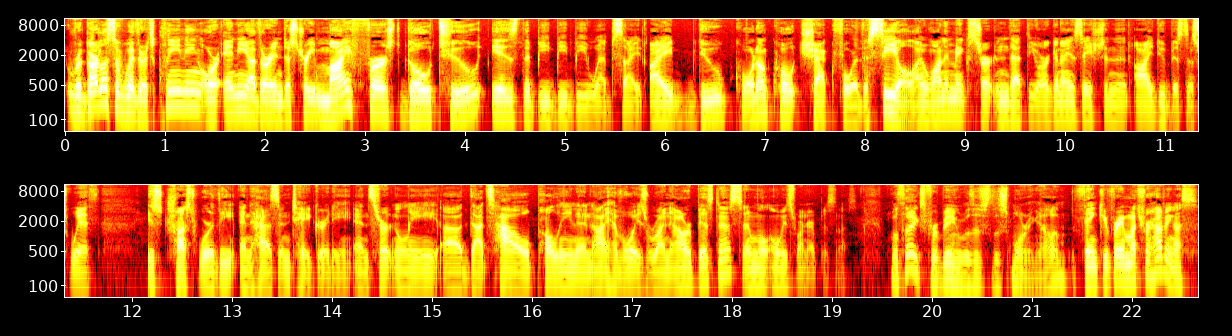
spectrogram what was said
Regardless of whether it's cleaning or any other industry, my first go to is the BBB website. I do quote unquote check for the seal. I want to make certain that the organization that I do business with is trustworthy and has integrity. And certainly uh, that's how Paulina and I have always run our business and will always run our business. Well, thanks for being with us this morning, Alan. Thank you very much for having us.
